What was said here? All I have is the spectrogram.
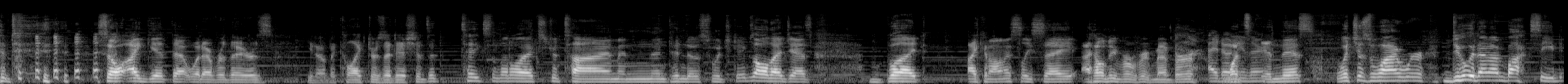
it. so I get that whatever there's, you know, the collector's editions, it takes a little extra time and Nintendo Switch games, all that jazz. But I can honestly say I don't even remember I don't what's either. in this, which is why we're doing an unboxing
